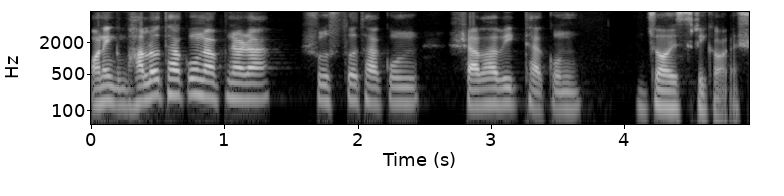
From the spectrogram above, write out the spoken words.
অনেক ভালো থাকুন আপনারা, সুস্থ থাকুন, স্বাভাবিক থাকুন। জয় শ্রী গণেশ।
